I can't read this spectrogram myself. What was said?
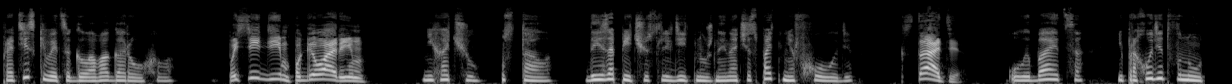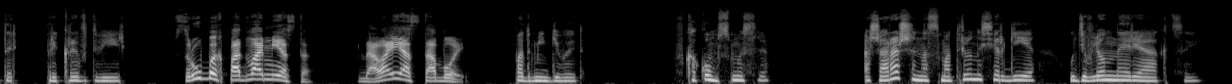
протискивается голова Горохова. «Посидим, поговорим!» «Не хочу, устала. Да и за печью следить нужно, иначе спать мне в холоде». «Кстати!» Улыбается и проходит внутрь, прикрыв дверь. «В срубах по два места. Давай я с тобой!» Подмигивает. «В каком смысле?» Ошарашенно смотрю на Сергея, удивленная реакцией.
